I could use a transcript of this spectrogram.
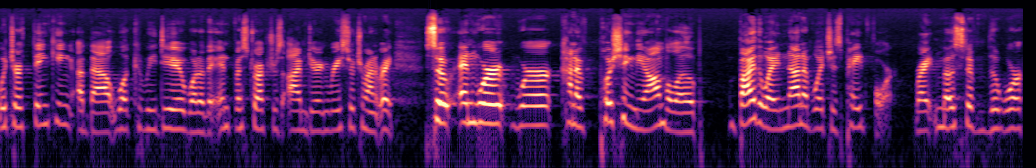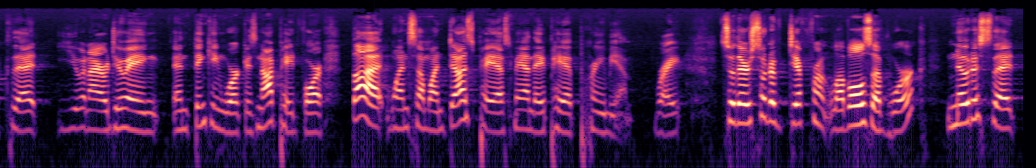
which are thinking about what could we do, what are the infrastructures, I'm doing research around it, right? So, and we're, we're kind of pushing the envelope by the way, none of which is paid for right? Most of the work that you and I are doing and thinking work is not paid for, but when someone does pay us, man, they pay a premium, right? So there's sort of different levels of work. Notice that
